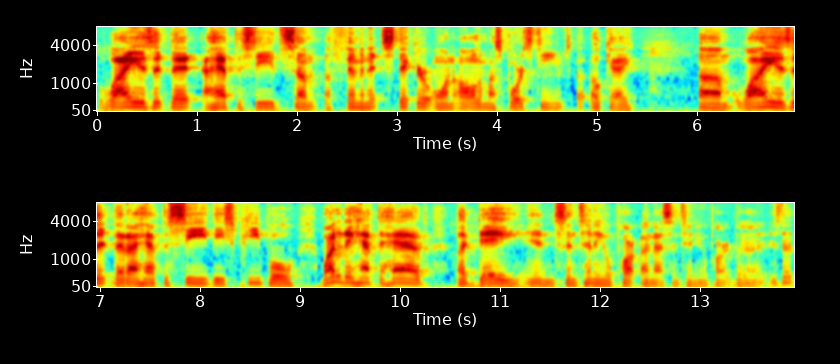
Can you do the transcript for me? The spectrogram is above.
why is it that I have to see some effeminate sticker on all of my sports teams? Uh, Okay. Um, why is it that I have to see these people? Why do they have to have a day in Centennial Park? Uh, not Centennial Park, but uh, is that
